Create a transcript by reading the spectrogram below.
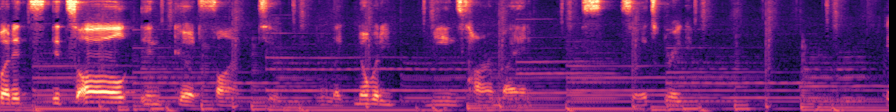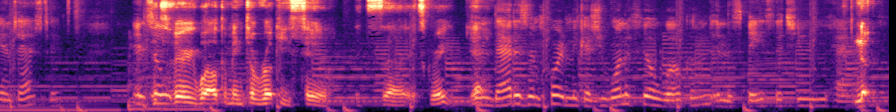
but it's it's all in good fun too. Like nobody means harm by any means, so it's great. Fantastic. And so, it's very welcoming to rookies too. It's uh, it's great. Yeah. And that is important because you want to feel welcomed in the space that you have. No.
